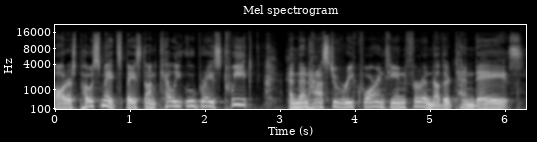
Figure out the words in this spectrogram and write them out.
orders Postmates based on Kelly Oubre's tweet and then has to re quarantine for another 10 days.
